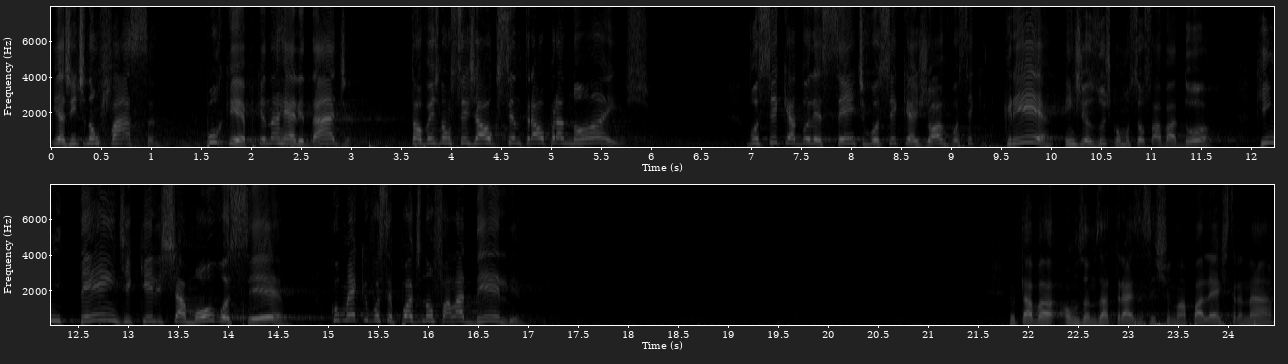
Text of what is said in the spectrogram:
e a gente não faça. Por quê? Porque na realidade, talvez não seja algo central para nós. Você que é adolescente, você que é jovem, você que crê em Jesus como seu Salvador, que entende que Ele chamou você, como é que você pode não falar dele? Eu estava, há uns anos atrás, assistindo uma palestra na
